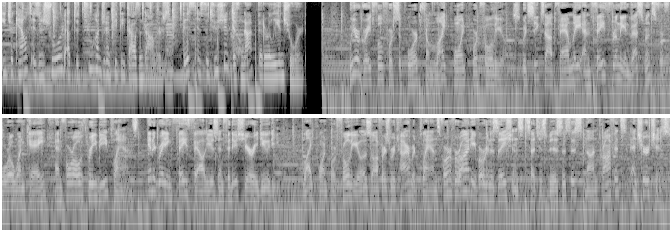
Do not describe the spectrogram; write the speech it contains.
Each account is insured up to $250,000. This institution is not federally insured. We are grateful for support from LightPoint Portfolios, which seeks out family and faith friendly investments for 401k and 403b plans, integrating faith values and fiduciary duty. LightPoint Portfolios offers retirement plans for a variety of organizations such as businesses, nonprofits, and churches.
